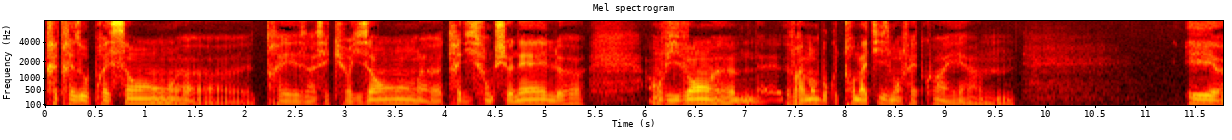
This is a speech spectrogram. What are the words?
très très oppressant, très insécurisant, très dysfonctionnel en vivant euh, vraiment beaucoup de traumatisme en fait quoi. Et euh, euh,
